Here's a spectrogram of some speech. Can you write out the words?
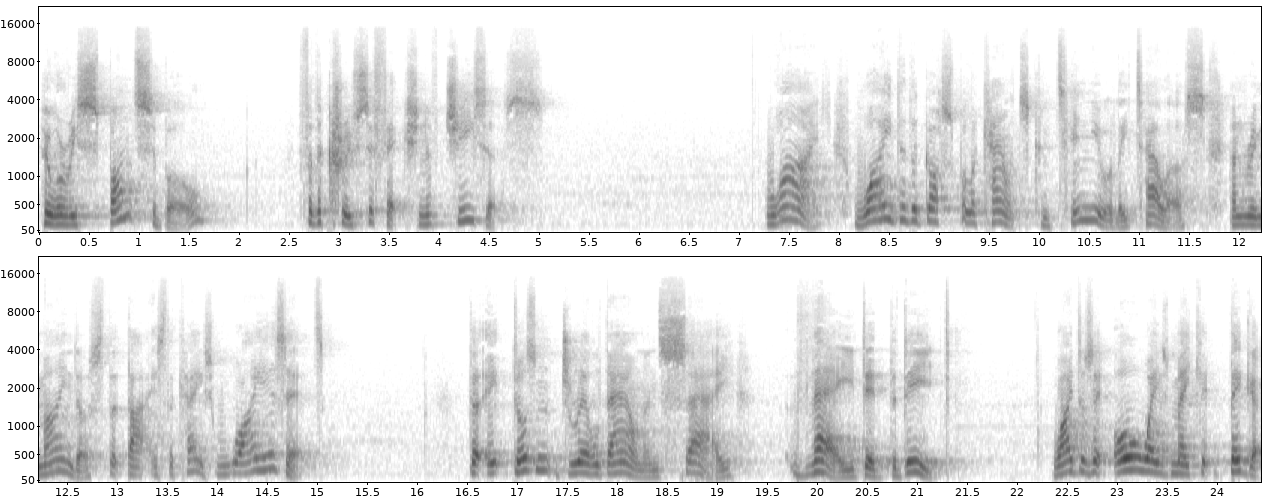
who were responsible for the crucifixion of Jesus. Why? Why do the gospel accounts continually tell us and remind us that that is the case? Why is it that it doesn't drill down and say they did the deed? Why does it always make it bigger?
